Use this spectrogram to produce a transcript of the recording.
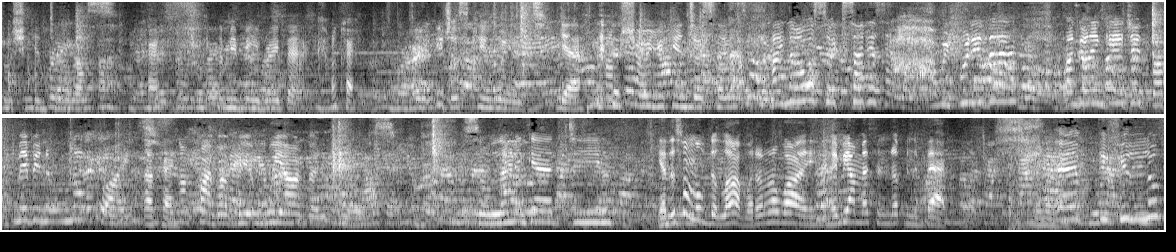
so she can tell us. Okay. Let me be right back. Okay. You just can't wait. Yeah. I'm sure you can just say, I know, I was so excited. I said, oh, we put it there. I'm gonna engage it, but maybe no, not quite. Okay. Not quite, but we, we are very close. So let me get the yeah, this one moved a lot, but I don't know why. Maybe I'm messing it up in the back. Um, if you look,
